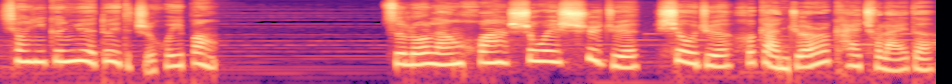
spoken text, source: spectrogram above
像一根乐队的指挥棒。紫罗兰花是为视觉、嗅觉和感觉而开出来的，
